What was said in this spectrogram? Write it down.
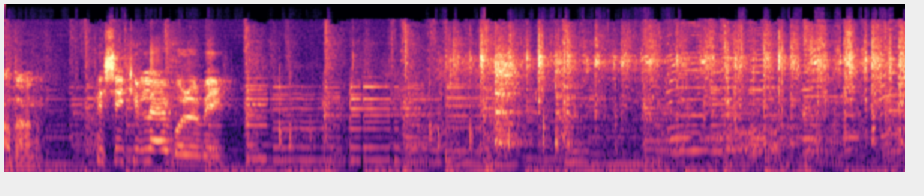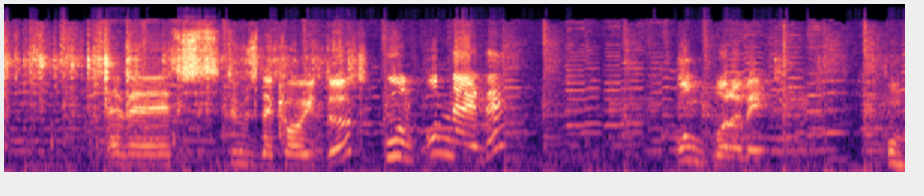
Ada Hanım. Teşekkürler Bora Bey. Evet, sütümüzü de koyduk. Un, un nerede? Un Bora Bey. Un.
